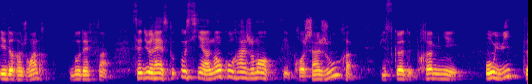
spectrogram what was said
et de rejoindre nos défunts. C'est du reste aussi un encouragement ces prochains jours, puisque de 1er au 8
